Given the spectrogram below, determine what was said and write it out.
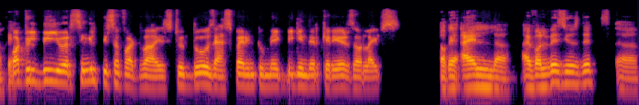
Okay. What will be your single piece of advice to those aspiring to make big in their careers or lives? Okay, I'll. Uh, I've always used it, uh,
